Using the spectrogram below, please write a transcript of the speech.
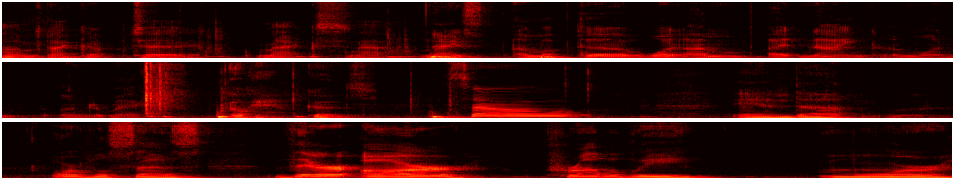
I'm back up to max now. Nice. I'm up to one. I'm at nine. I'm one under max. Okay, good. So And uh, Orville says there are probably more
